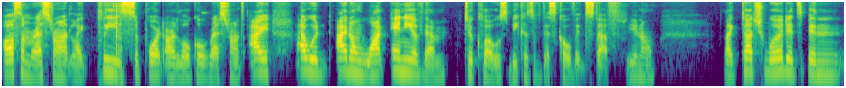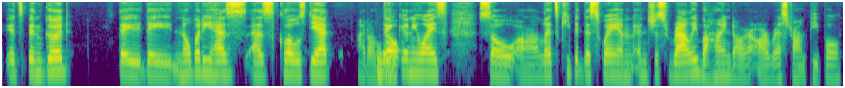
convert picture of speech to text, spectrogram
Awesome restaurant like please support our local restaurants. I i would i don't want any of them to close because of this covid stuff you know? Like touch wood it's been it's been good. They they nobody has has closed yet i don't no. think anyways. So uh, let's keep it this way and and just rally behind our our restaurant people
